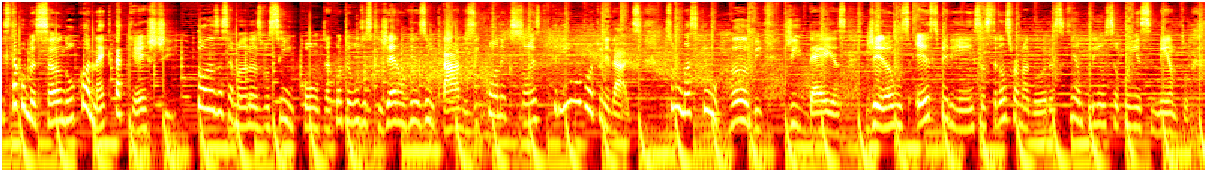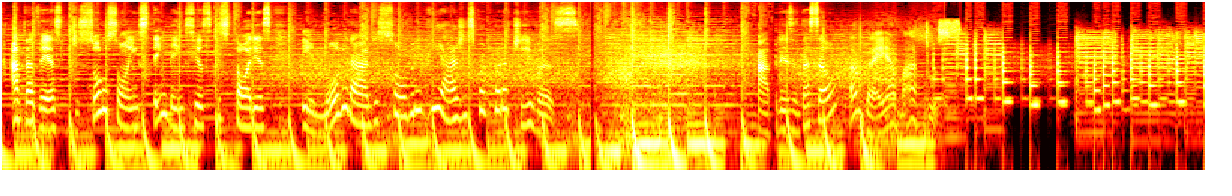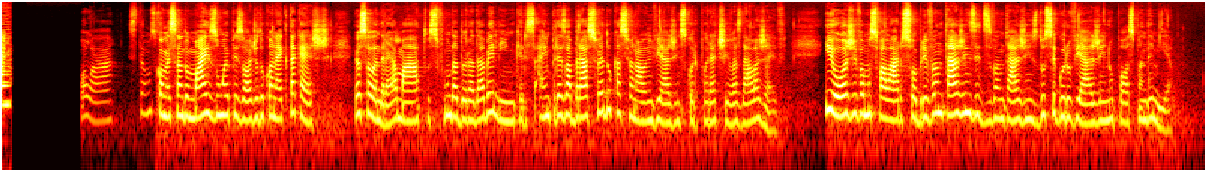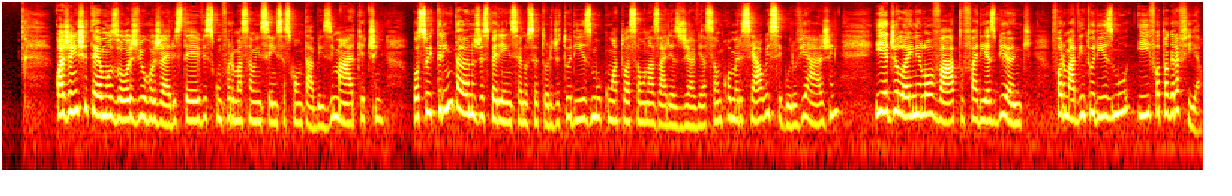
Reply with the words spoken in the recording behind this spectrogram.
Está começando o Conecta Cast. Todas as semanas você encontra conteúdos que geram resultados e conexões que criam oportunidades. Somos mais que um hub de ideias, geramos experiências transformadoras que ampliam seu conhecimento através de soluções, tendências, histórias e novidades sobre viagens corporativas. A apresentação: Andréia Matos. Olá, estamos começando mais um episódio do Conecta Cast. Eu sou Andréa Matos, fundadora da Belinkers, a empresa braço educacional em viagens corporativas da Alagev. E hoje vamos falar sobre vantagens e desvantagens do seguro viagem no pós-pandemia. Com a gente temos hoje o Rogério Esteves, com formação em Ciências Contábeis e Marketing, possui 30 anos de experiência no setor de turismo, com atuação nas áreas de aviação comercial e seguro viagem, e Edilaine Lovato Farias Bianchi, formada em turismo e fotografia.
